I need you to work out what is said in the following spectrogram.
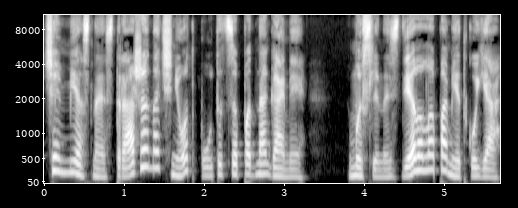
чем местная стража начнет путаться под ногами мысленно сделала пометку я.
